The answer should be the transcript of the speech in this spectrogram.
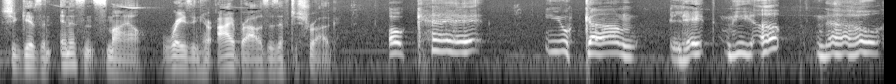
She gives an innocent smile, raising her eyebrows as if to shrug. Okay, you can let me up now.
